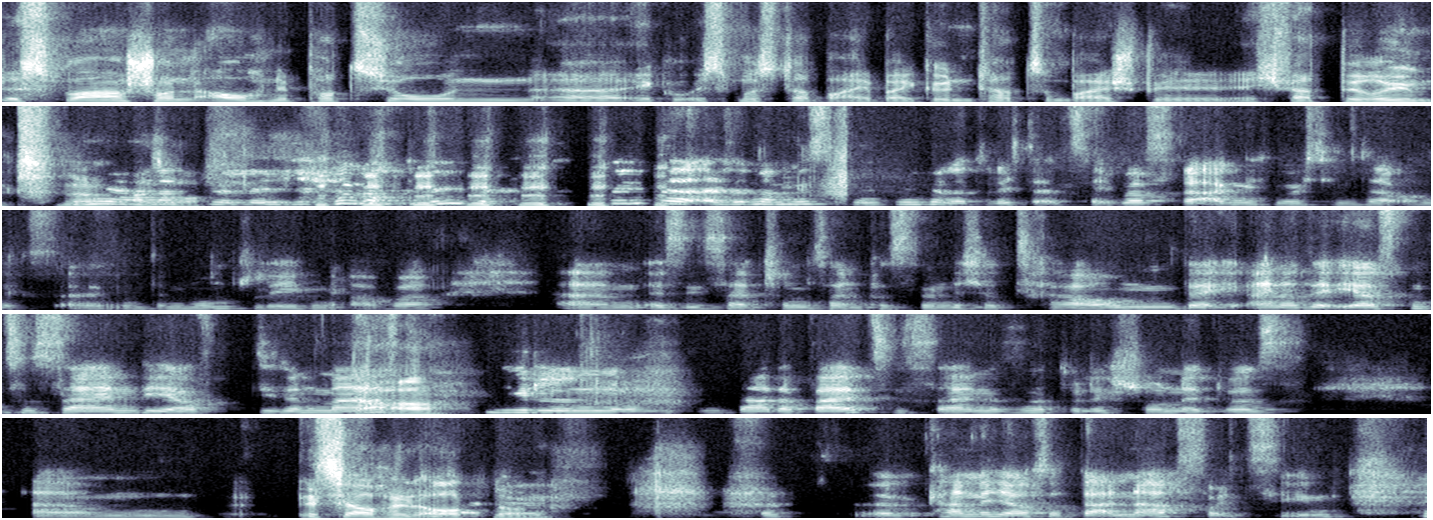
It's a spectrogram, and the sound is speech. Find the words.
es war schon auch eine Portion äh, Egoismus dabei, bei Günther zum Beispiel, ich werde berühmt. Ne? Ja, also. natürlich. Günther, also man müsste Günther natürlich da selber fragen, ich möchte ihm da auch nichts äh, in den Mund legen, aber ähm, es ist halt schon sein persönlicher Traum, der, einer der ersten zu sein, die auf die den Markt ja. siedeln und da dabei zu sein, ist natürlich schon etwas. Ähm, ist ja auch in Ordnung. Das äh, kann ich auch total nachvollziehen.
